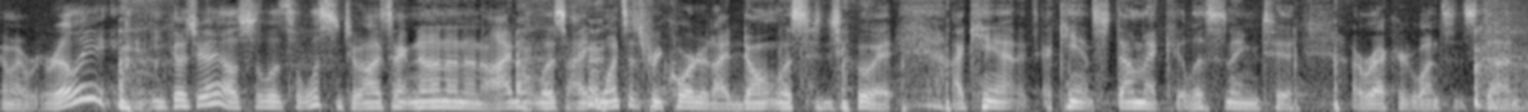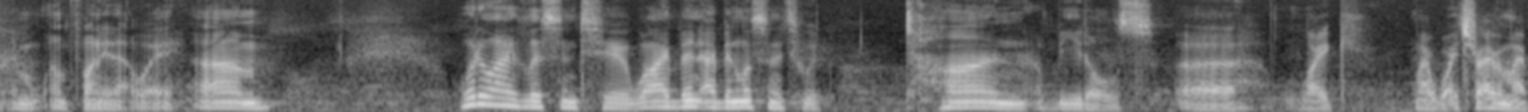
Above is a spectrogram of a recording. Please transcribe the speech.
"Am I really?" And he goes, "Yeah, let's, let's listen to it." And I was like, "No, no, no, no. I don't listen. I, once it's recorded, I don't listen to it. I can't. I can't stomach listening to a record once it's done. I'm, I'm funny that way." Um, what do I listen to? Well, I've been I've been listening to a ton of Beatles. Uh, like my wife, it's driving my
